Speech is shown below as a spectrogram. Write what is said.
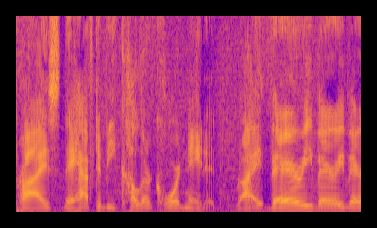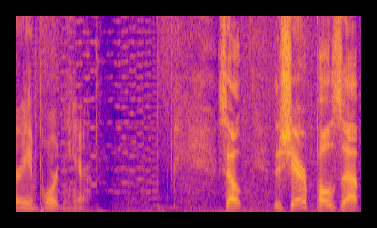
prize, they have to be color coordinated, right? Very, very, very important here. So the sheriff pulls up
